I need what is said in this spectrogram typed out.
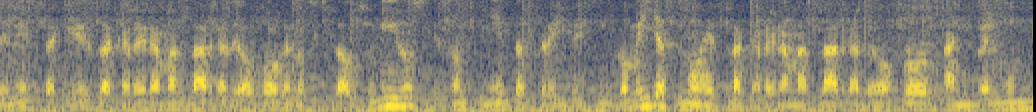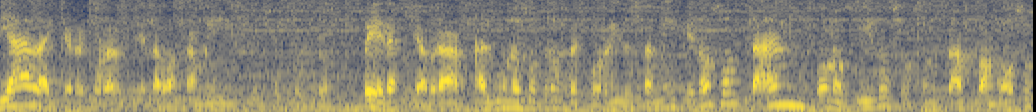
en esta que es la carrera más larga de off-road en los Estados Unidos, que son 535 millas, no es la carrera más larga de off-road a nivel mundial, hay que recordar que la baja mil incluso pues lo supera. Y habrá algunos otros recorridos también que no son tan conocidos o son tan famosos,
